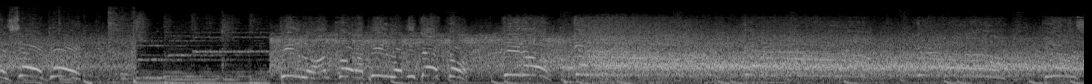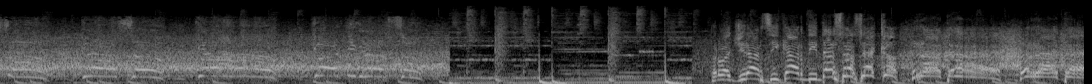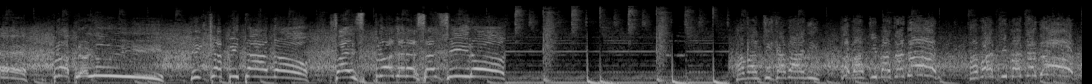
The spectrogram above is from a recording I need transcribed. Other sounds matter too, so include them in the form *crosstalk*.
Trezeguet! Pirlo, ancora Pirlo di tecco! Tiro! Grosso! Grosso! Gol di Grosso! Prova a girarsi Icardi, destro secco, rete! Rete! Proprio lui, il capitano, fa esplodere San Siro! Avanti Cavani, avanti Matador, avanti Matador!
